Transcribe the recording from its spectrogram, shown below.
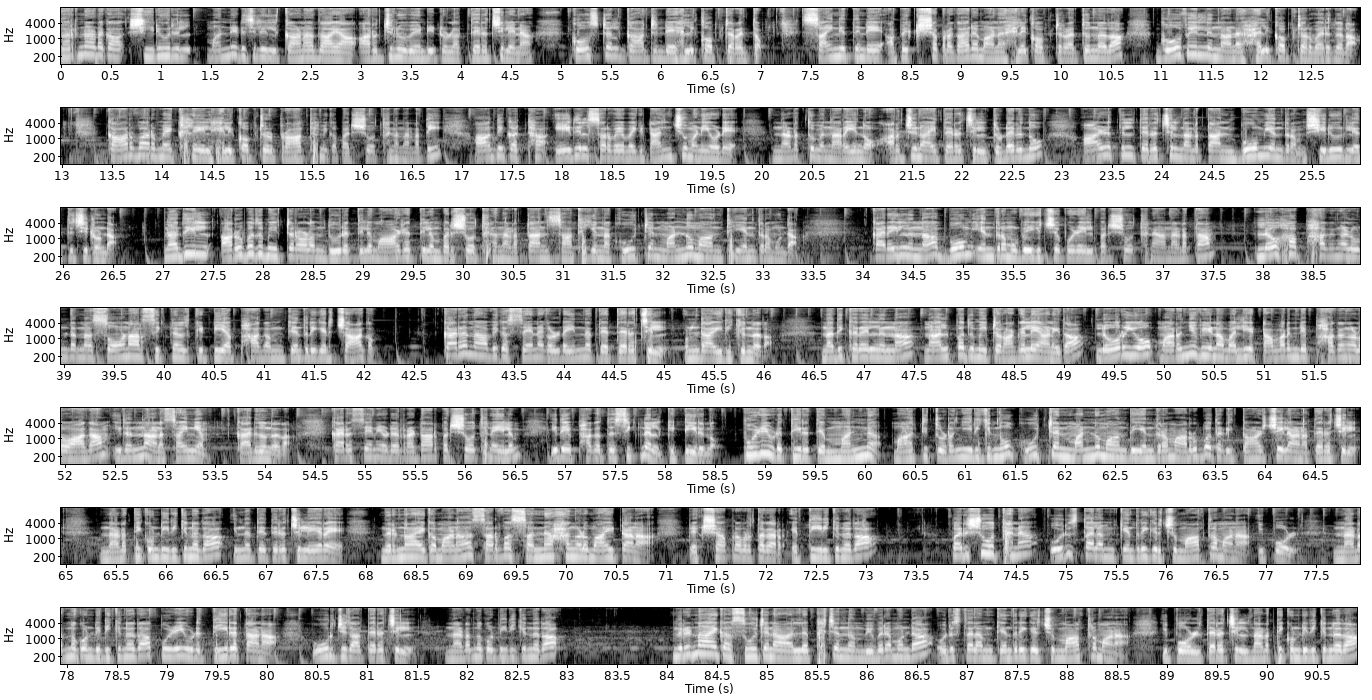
കർണാടക ഷിരൂരിൽ മണ്ണിടിച്ചിലിൽ കാണാതായ അർജുനു വേണ്ടിയിട്ടുള്ള തെരച്ചിലിന് കോസ്റ്റൽ ഗാർഡിന്റെ ഹെലികോപ്റ്റർ എത്തും. സൈന്യത്തിന്റെ അപേക്ഷ പ്രകാരമാണ് ഹെലികോപ്റ്റർ എത്തുന്നത്. ഗോവയിൽ നിന്നാണ് ഹെലികോപ്റ്റർ വരുന്നത്. കാർവാർ മേഖലയിൽ ഹെലികോപ്റ്റർ പ്രാഥമിക പരിശോധന നടത്തി. ആദ്യഘട്ട ഏരിയൽ സർവേ വൈകിട്ട് അഞ്ചു മണിയോടെ നടത്തുമെന്നറിയുന്നു. അർജുനായി തെരച്ചിൽ തുടരുന്നു. ആഴത്തിൽ തെരച്ചിൽ നടത്താൻ ഭൂമിയന്ത്രം ഷിരൂരിൽ എത്തിച്ചിട്ടുണ്ട്. നദിയിൽ അറുപത് മീറ്ററോളം ദൂരത്തിലും ആഴത്തിലും പരിശോധന നടത്താൻ സാധിക്കുന്ന കൂറ്റൻ മണ്ണുമാന്തി യന്ത്രമുണ്ട് കരയിൽ നിന്ന് ബൂം യന്ത്രം ഉപയോഗിച്ച് പുഴയിൽ പരിശോധന നടത്താം. ലോഹഭാഗങ്ങൾ ഉണ്ടെന്ന് സോണാർ സിഗ്നൽ കിട്ടിയ ഭാഗം കേന്ദ്രീകരിച്ചാകും കരനാവിക സേനകളുടെ ഇന്നത്തെ തെരച്ചിൽ ഉണ്ടായിരിക്കുന്നത്. നദിക്കരയിൽ നിന്ന് നാൽപ്പത് മീറ്റർ അകലെയാണിത്. ലോറിയോ മറിഞ്ഞു വീണ വലിയ ടവറിന്റെ ഭാഗങ്ങളോ ആകാം ഇതെന്നാണ് സൈന്യം കരുതുന്നത്. കരസേനയുടെ റഡാർ പരിശോധനയിലും ഇതേ ഭാഗത്ത് സിഗ്നൽ കിട്ടിയിരുന്നു. പുഴയുടെ തീരത്തെ മണ്ണ് മാറ്റി തുടങ്ങിയിരിക്കുന്നു. കൂറ്റൻ മണ്ണുമാന്തി യന്ത്രം അറുപതടി താഴ്ചയിലാണ് തെരച്ചിൽ നടത്തിക്കൊണ്ടിരിക്കുന്നത്. ഇന്നത്തെ തിരച്ചിലേറെ നിർണായകമാണ്. സർവസന്നാഹങ്ങളുമായിട്ടാണ് രക്ഷാപ്രവർത്തകർ എത്തിയിരിക്കുന്നത്. പരിശോധന ഒരു സ്ഥലം കേന്ദ്രീകരിച്ച് മാത്രമാണ് ഇപ്പോൾ നടന്നുകൊണ്ടിരിക്കുന്നത്. പുഴയുടെ തീരത്താണ് ഊർജിത തെരച്ചിൽ നടന്നുകൊണ്ടിരിക്കുന്നത്. നിർണായക സൂചന ലഭിച്ചെന്നും വിവരമുണ്ട്. ഒരു സ്ഥലം കേന്ദ്രീകരിച്ചു മാത്രമാണ് ഇപ്പോൾ തെരച്ചിൽ നടത്തിക്കൊണ്ടിരിക്കുന്നത്.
